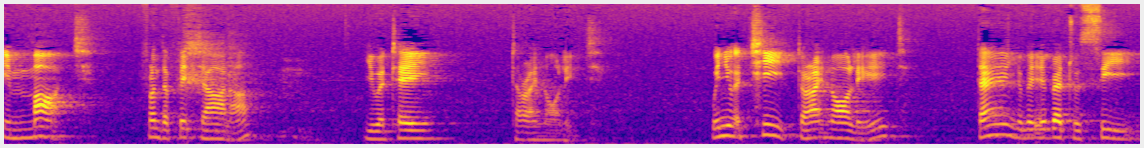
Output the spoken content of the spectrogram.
emerge from the fifth jhana, you attain direct knowledge. When you achieve direct knowledge, then you'll be able to see,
